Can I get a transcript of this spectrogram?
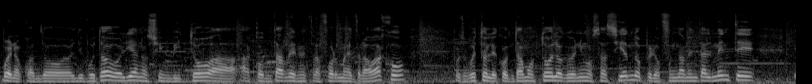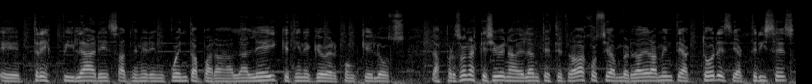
Bueno, cuando el diputado Golía nos invitó a, contarles nuestra forma de trabajo, por supuesto le contamos todo lo que venimos haciendo, pero fundamentalmente eh, tres pilares a tener en cuenta para la ley que tiene que ver con que los, las personas que lleven adelante este trabajo sean verdaderamente actores y actrices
